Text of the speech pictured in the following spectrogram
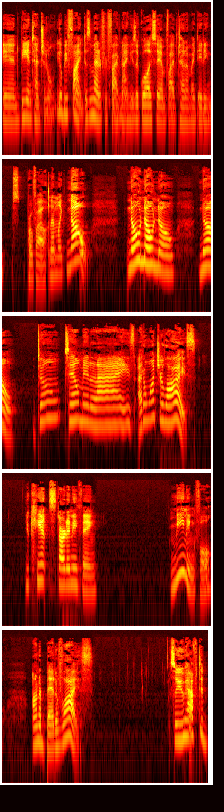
and be intentional. You'll be fine. Doesn't matter if you're five nine. He's like, Well, I say I'm 5'10 on my dating profile. And I'm like, No, no, no, no, no. Don't tell me lies. I don't want your lies. You can't start anything meaningful on a bed of lies. So you have to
